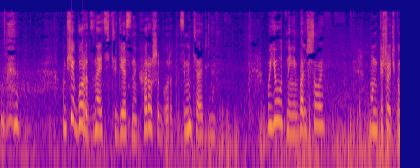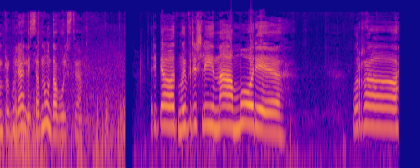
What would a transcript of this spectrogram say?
Вообще город, знаете, чудесный, хороший город, замечательный. Уютный, небольшой. Вон пешочком прогулялись, одно удовольствие. Ребят, мы пришли на море. Ура!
